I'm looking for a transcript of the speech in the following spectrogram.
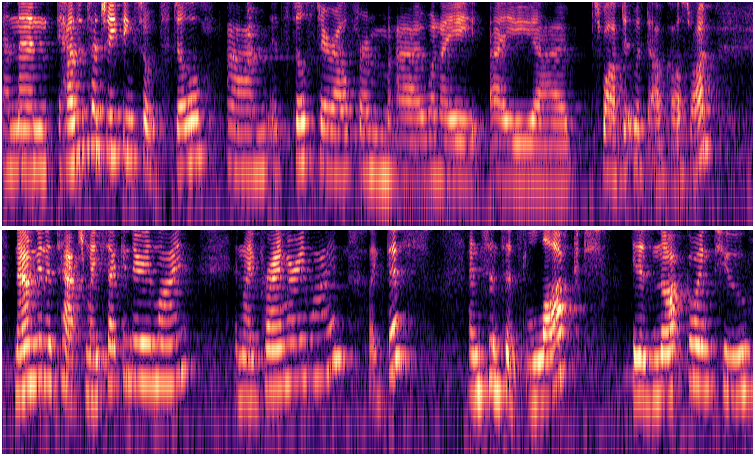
and then it hasn't touched anything, so it's still um, it's still sterile from uh, when I I uh, swabbed it with the alcohol swab. Now I'm going to attach my secondary line and my primary line like this, and since it's locked, it is not going to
